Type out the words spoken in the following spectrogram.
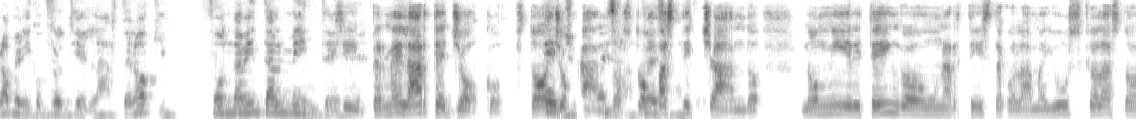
proprio nei confronti dell'arte, no? Chi fondamentalmente... Sì, per me l'arte è gioco, sto è giocando, esatto, sto esatto. pasticciando, non mi ritengo un artista con la maiuscola, sto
